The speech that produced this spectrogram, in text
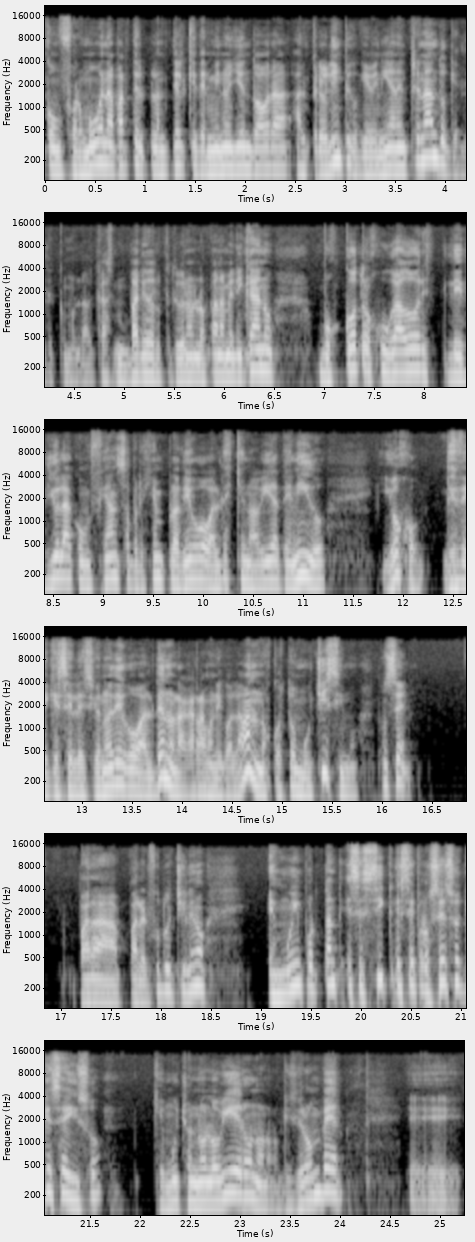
conformó buena parte del plantel que terminó yendo ahora al preolímpico, que venían entrenando, que como varios de los que tuvieron los Panamericanos, buscó otros jugadores, le dio la confianza, por ejemplo, a Diego Valdés, que no había tenido. Y ojo, desde que se lesionó Diego Valdés no la agarramos ni con la mano, nos costó muchísimo. Entonces, para, para el fútbol chileno es muy importante ese ciclo, ese proceso que se hizo, que muchos no lo vieron o no lo quisieron ver, eh,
